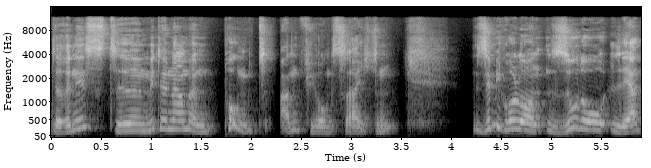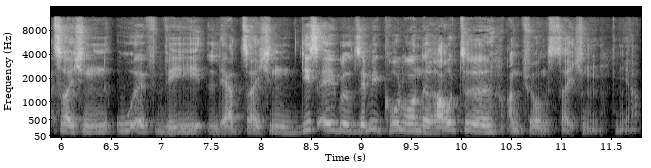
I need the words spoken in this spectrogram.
drin ist, äh, mit dem Namen Punkt, Anführungszeichen, Semikolon, sudo, Leerzeichen, ufw, Leerzeichen, disable, Semikolon, Raute, Anführungszeichen. Ja,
